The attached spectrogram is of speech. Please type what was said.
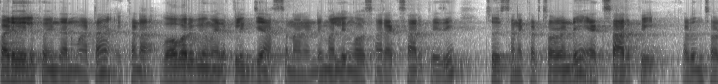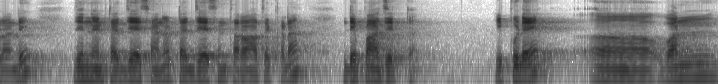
పడి వెళ్ళిపోయిందనమాట ఇక్కడ ఓవర్ వ్యూ మీద క్లిక్ చేస్తున్నానండి. మళ్ళీ ఇంకోసారి ఎక్స్ఆర్పిది చూస్తాను ఇక్కడ చూడండి ఎక్స్ఆర్పి ఇక్కడ చూడండి. దీన్ని నేను టచ్ చేశాను. టచ్ చేసిన తర్వాత ఇక్కడ డిపాజిట్. ఇప్పుడే వన్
